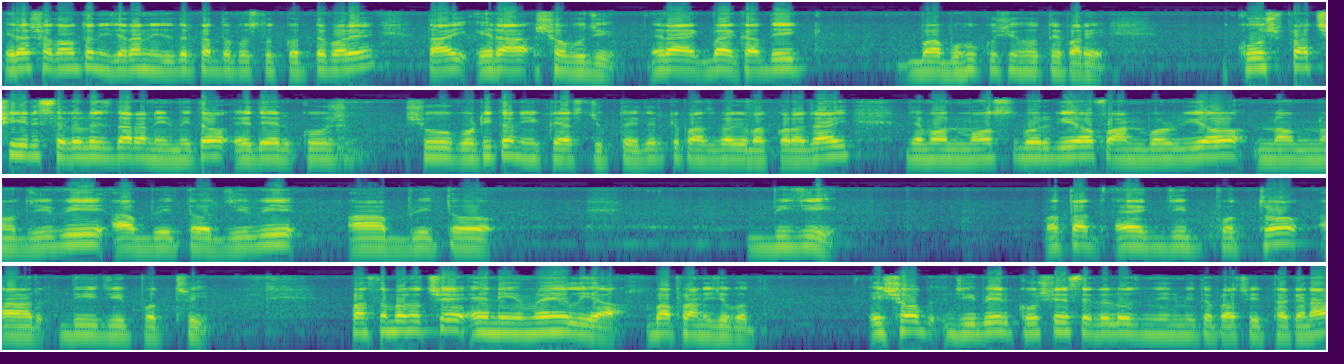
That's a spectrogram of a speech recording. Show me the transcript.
এরা সাধারণত নিজেরা নিজেদের খাদ্য প্রস্তুত করতে পারে, তাই এরা সবুজি। এরা এক বা একাধিক বা বহুকোষী হতে পারে। কোষ প্রাচীর সেলুলোজ দ্বারা নির্মিত। এদের কোষ সুগঠিত নিউক্লিয়াস যুক্ত। এদেরকে পাঁচ ভাগে ভাগ করা যায়। যেমন মসবর্গীয়, ফানবর্গীয়, নগ্নজীবী, আবৃতজীবী আবৃত বীজি অর্থাৎ এক জীবপত্র আর দ্বিজীবপত্রী পাঁচ নম্বর হচ্ছে অ্যানিমেলিয়া বা প্রাণীজগৎ। এইসব জীবের কোষে সেলুলোজ নির্মিত প্রাচীর থাকে না।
